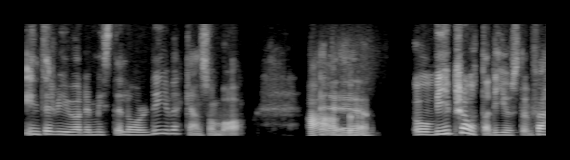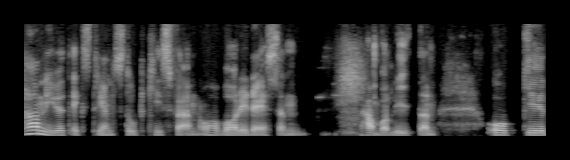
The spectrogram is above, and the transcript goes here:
intervjuade Mr Lordi i veckan som var. Ah, Eh, och vi pratade just om, för han är ju ett extremt stort Kiss-fan och har varit det sedan han var liten. Och eh,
